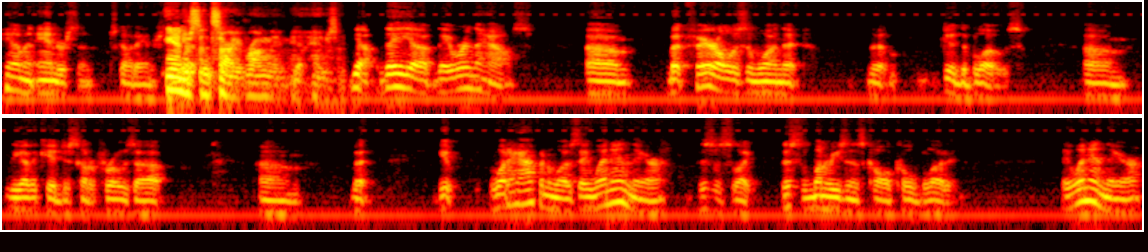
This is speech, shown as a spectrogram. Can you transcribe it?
him and Anderson, Scott Anderson. Anderson, yeah. sorry, wrong name. Yeah, Anderson. Yeah, they uh, they were in the house, um, but Ferrell is the one that that did the blows. Um, the other kid just kind of froze up. Um, but it, what happened was they went in there. This is like this is one reason it's called cold blooded. They went in there,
